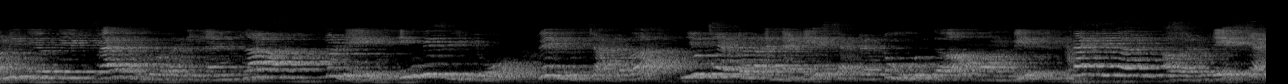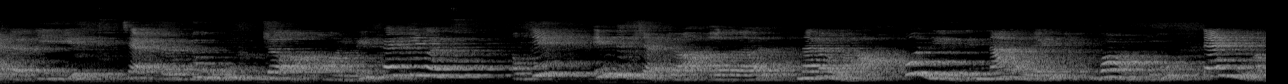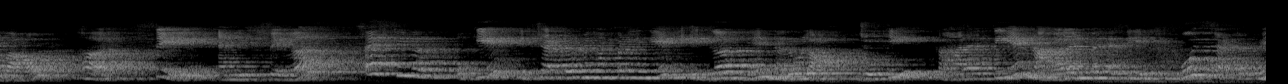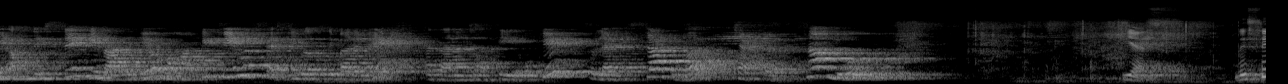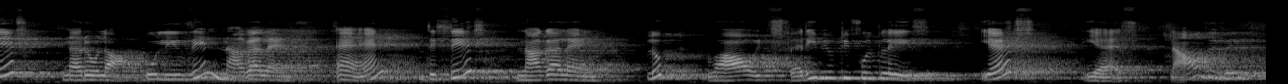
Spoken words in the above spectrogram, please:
all Indian Narola, who lives in Nagaland. And this is Nagaland. Look, wow, it's very beautiful place. Yes, yes. Now we will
